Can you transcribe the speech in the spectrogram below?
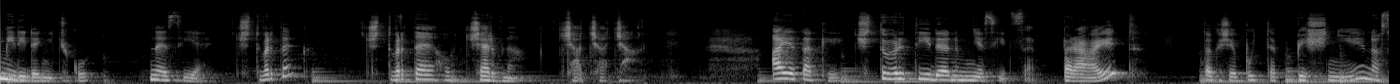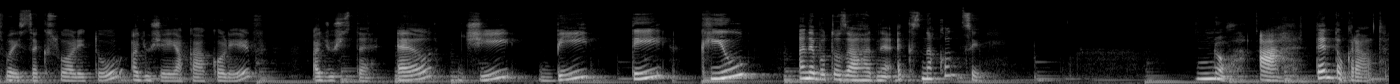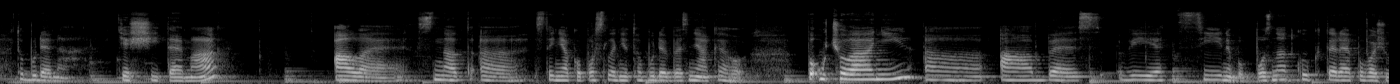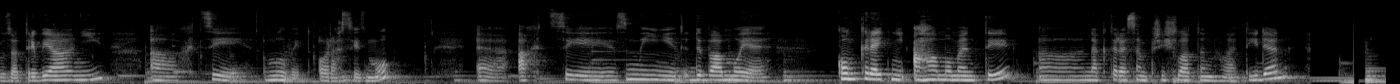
Milí, milí deníčku, dnes je čtvrtek, 4. června. Ča, ča, ča. A je taky čtvrtý den měsíce Pride, takže buďte pišní na svoji sexualitu, ať už je jakákoliv, ať už jste L, G, B, T, Q, anebo to záhadné X na konci. No a tentokrát to bude na těžší téma, ale snad uh, stejně jako posledně to bude bez nějakého poučování uh, a bez věcí nebo poznatků, které považuji za triviální. Uh, chci mluvit o rasismu uh, a chci zmínit dva moje konkrétní aha momenty, uh, na které jsem přišla tenhle týden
